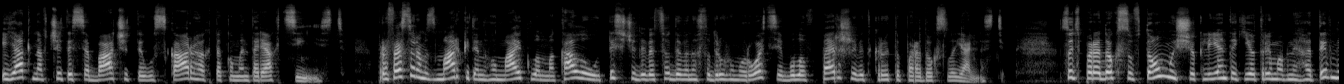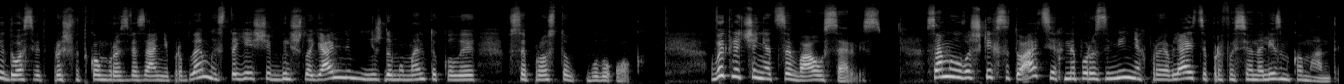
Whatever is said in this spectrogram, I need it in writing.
і як навчитися бачити у скаргах та коментарях цінність. Професором з маркетингу Майклом Макалоу у 1992 році було вперше відкрито парадокс лояльності. Суть парадоксу в тому, що клієнт, який отримав негативний досвід при швидкому розв'язанні проблеми, стає ще більш лояльним ніж до моменту, коли все просто було ок. Виключення це вау-сервіс. Саме у важких ситуаціях, непорозуміннях проявляється професіоналізм команди.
